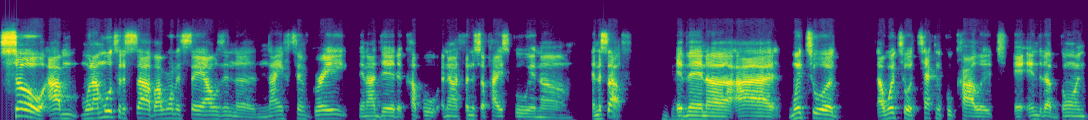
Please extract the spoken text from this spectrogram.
So um when I moved to the south, I want to say I was in the ninth, 10th grade. Then I did a couple and I finished up high school in um in the south. Okay. And then uh I went to a I went to a technical college and ended up going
